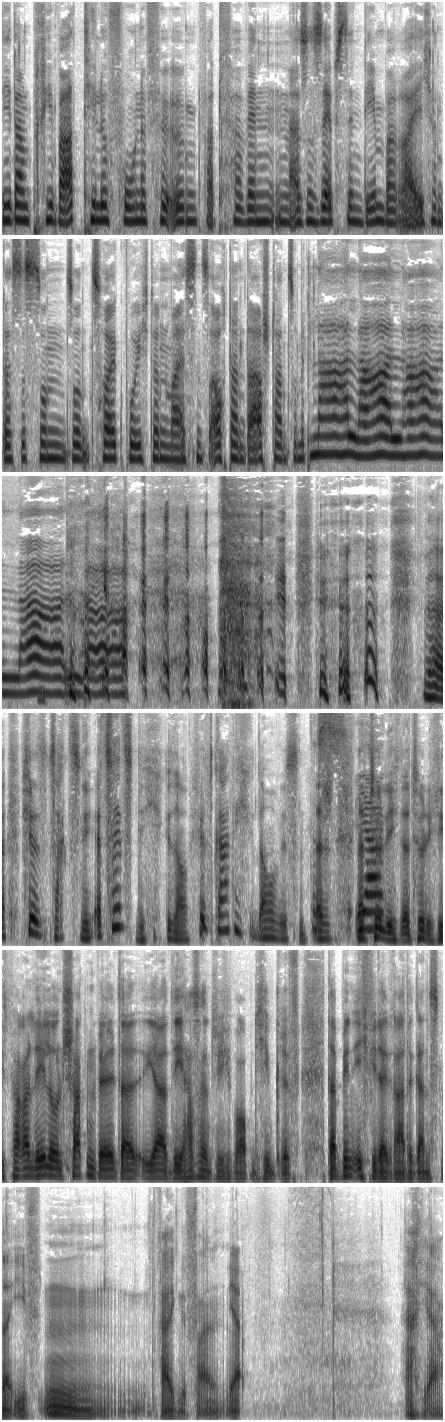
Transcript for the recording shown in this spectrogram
die dann Privattelefone für irgendwas verwenden, also selbst in dem Bereich. Und das ist so ein, so ein Zeug, wo ich dann meistens auch dann da stand, so mit la, la, la, la, la. Ja, ich sag's nicht, erzähl's nicht, genau. Ich will's gar nicht genau wissen. Das- Das, ja. natürlich, natürlich, die Parallele und Schattenwelt, da, ja, die hast du natürlich überhaupt nicht im Griff. Da bin ich wieder gerade ganz naiv hm, reingefallen, ja. Ach ja.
